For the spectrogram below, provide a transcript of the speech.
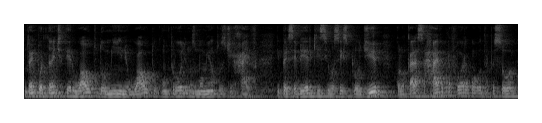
Então é importante ter o autodomínio, o autocontrole nos momentos de raiva e perceber que se você explodir, colocar essa raiva para fora com outra pessoa,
